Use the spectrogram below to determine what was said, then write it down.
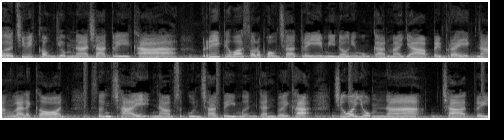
ปิดชีวิตของยมนาชาตรีค่ะ เรียกได้ว่าสรพงษ์ชาตรีมีน้องในวงการมายาเป็นพระเอกหนังและละคร ซึ่งใช้นามสกุลชาตรีเหมือนกันด้วยค่ะ ชื่อว่ายมนาชาตรี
